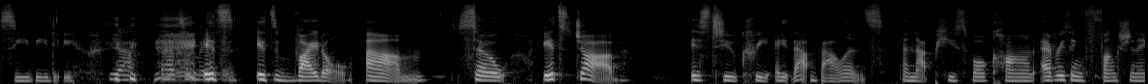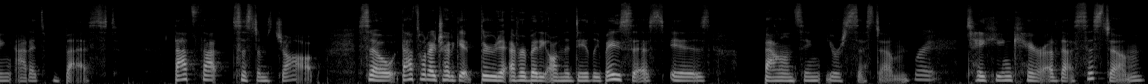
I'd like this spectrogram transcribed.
CBD. Yeah. That's amazing. It's it's vital. Um so its job is to create that balance and that peaceful, calm, everything functioning at its best. That's that system's job. So that's what I try to get through to everybody on the daily basis is balancing your system. right. Taking care of that system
